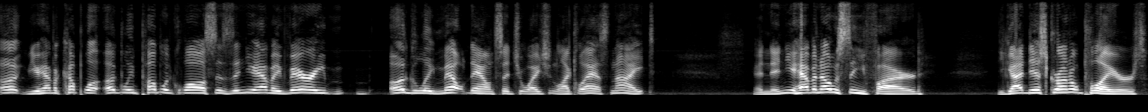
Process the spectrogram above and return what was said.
uh, you have a couple of ugly public losses. Then you have a very ugly meltdown situation like last night, and then you have an OC fired, you got disgruntled players.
